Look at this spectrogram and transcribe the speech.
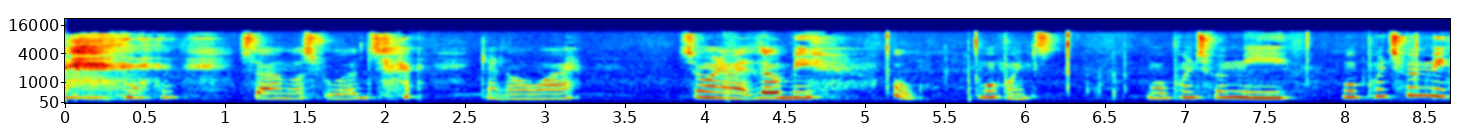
so I'm lost for words. Don't know why. So anyway, there'll be oh more points, more points for me, more points for me.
